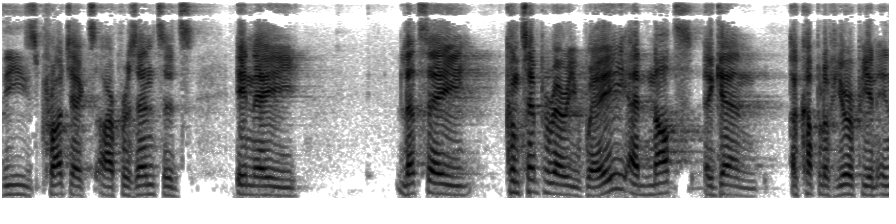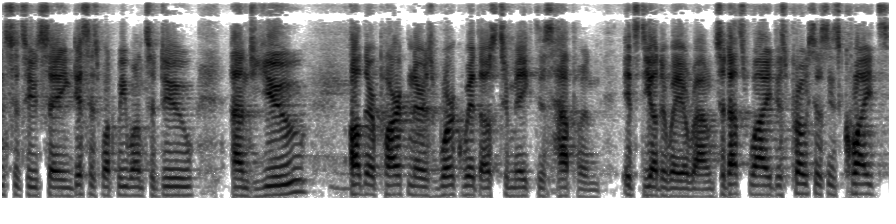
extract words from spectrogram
these projects are presented in a let's say, contemporary way and not, again, a couple of European institutes saying this is what we want to do, and you, other partners, work with us to make this happen. It's the other way around. So that's why this process is quite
